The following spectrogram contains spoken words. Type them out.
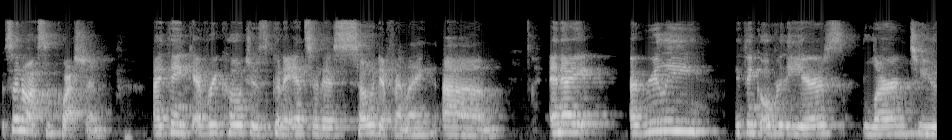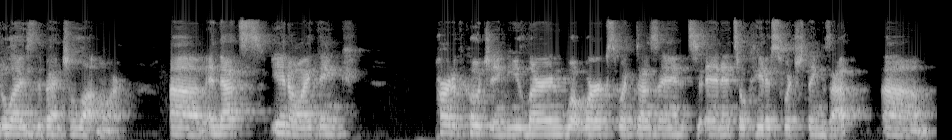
it's an awesome question. I think every coach is going to answer this so differently. Um, and I, I really, I think over the years, learned to utilize the bench a lot more. Um, and that's, you know, I think part of coaching. You learn what works, what doesn't, and it's okay to switch things up. Um,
